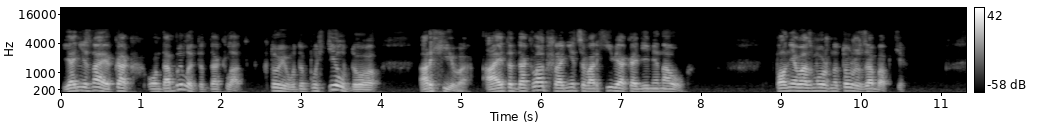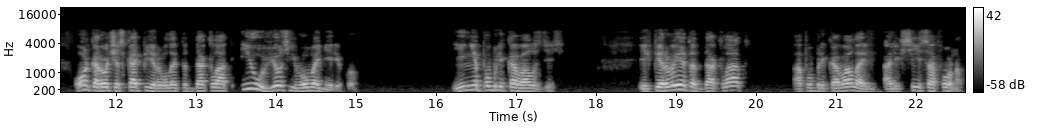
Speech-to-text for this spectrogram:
Я не знаю, как он добыл этот доклад, кто его допустил до архива. А этот доклад хранится в архиве Академии наук. Вполне возможно, тоже за бабки. Он, короче, скопировал этот доклад и увез его в Америку и не публиковал здесь. И впервые этот доклад опубликовал Алексей Сафонов.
